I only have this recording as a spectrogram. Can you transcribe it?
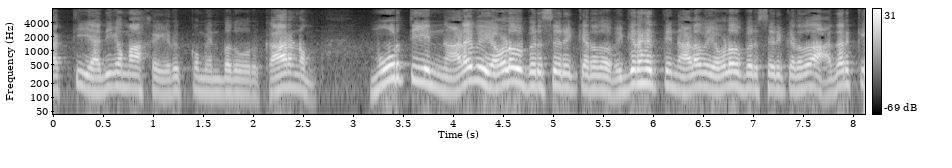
சக்தி அதிகமாக இருக்கும் என்பது ஒரு காரணம். மூர்த்தியின் அளவு எவ்வளவு பெருசு இருக்கிறதோ விக்கிரகத்தின் அளவு எவ்வளவு பெருசு இருக்கிறதோ அதற்கு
